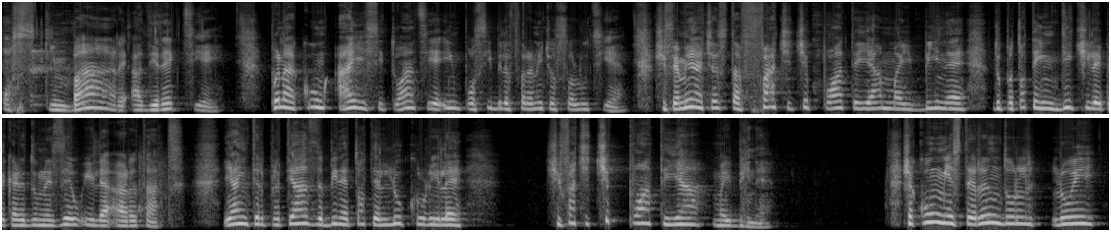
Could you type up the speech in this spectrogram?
o schimbare a direcției. Până acum ai situație imposibilă fără nicio soluție. Și femeia aceasta face ce poate ea mai bine după toate indiciile pe care Dumnezeu îi le-a arătat. Ea interpretează bine toate lucrurile și face ce poate ea mai bine. Și acum este rândul lui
